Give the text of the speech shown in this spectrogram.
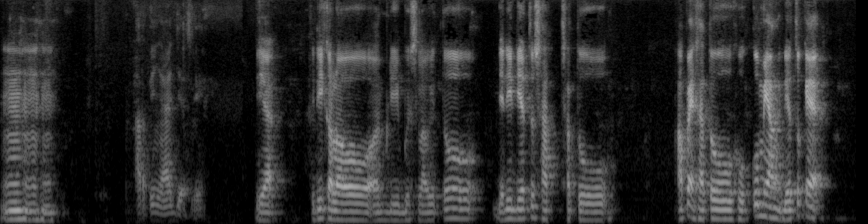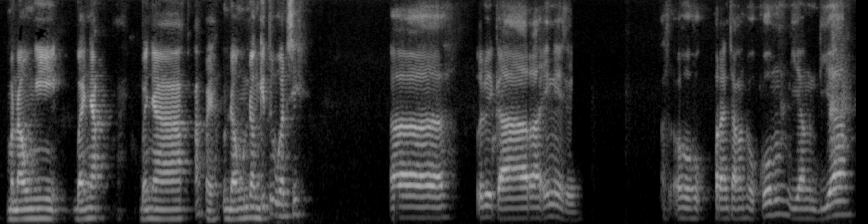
Mm -hmm. Artinya aja sih. Ya. Jadi kalau omnibus law itu jadi dia tuh satu apa ya satu hukum yang dia tuh kayak menaungi banyak banyak apa ya undang-undang gitu bukan sih? Uh, lebih ke arah ini sih oh, perancangan hukum yang dia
